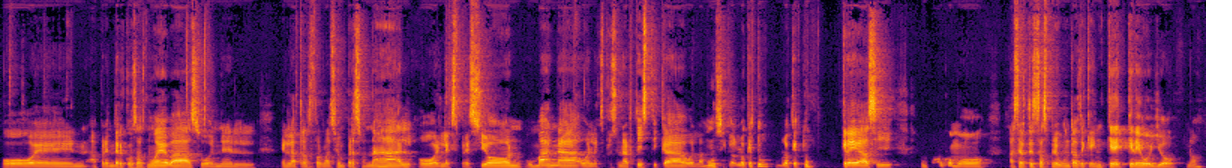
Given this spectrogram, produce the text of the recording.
o en aprender cosas nuevas o en, el, en la transformación personal o en la expresión humana o en la expresión artística o en la música, lo que tú, lo que tú creas y un poco como hacerte estas preguntas de que en qué creo yo, ¿no?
